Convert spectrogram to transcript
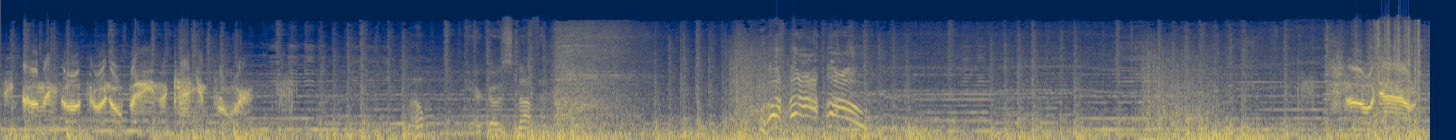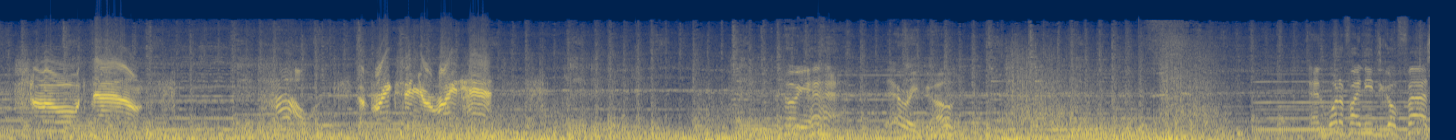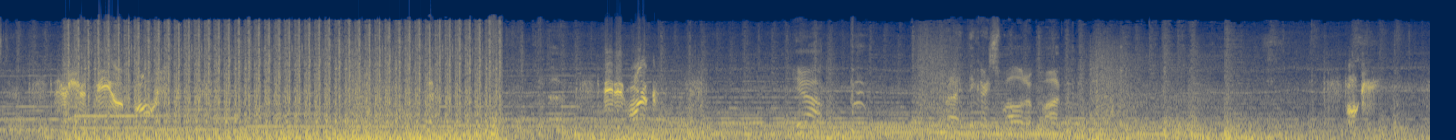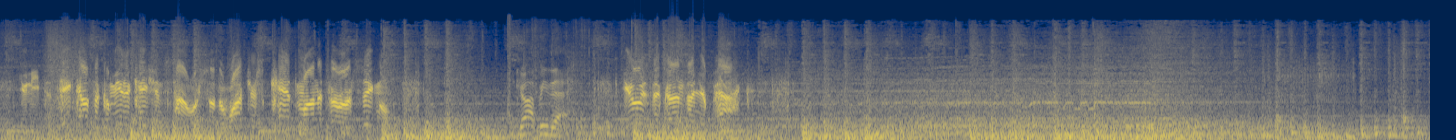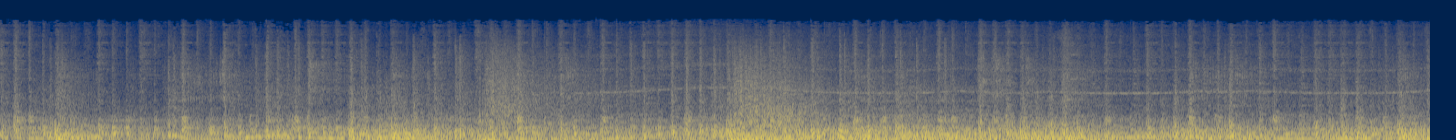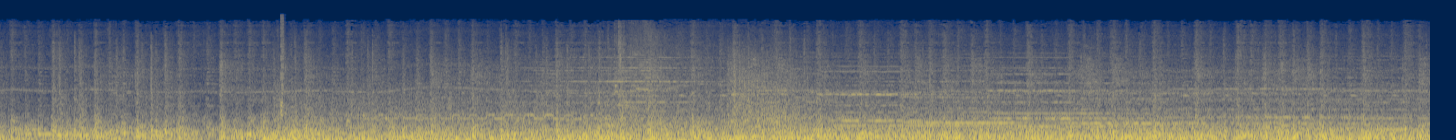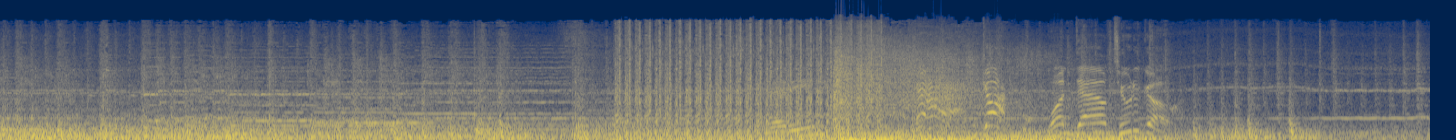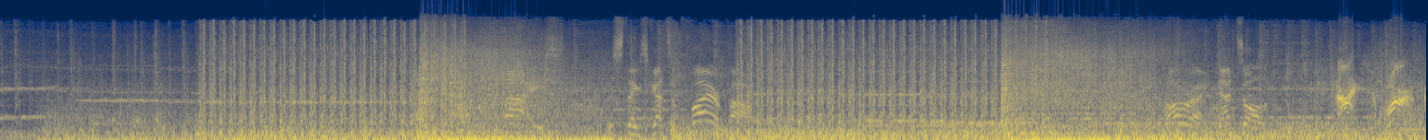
They come and go through an opening in the canyon floor. Well, here goes nothing. Whoa! Slow down. Slow down. How? The brake's in your right hand. Yeah, there we go. And what if I need to go faster? There should be a boost. Did it work? Yeah, but I think I swallowed a bug. Okay. You need to take out the communications tower so the Watchers can't monitor our signal. Copy that. Use the guns on your pack. One down, two to go. Nice! This thing's got some firepower. All right, that's all. Nice work.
